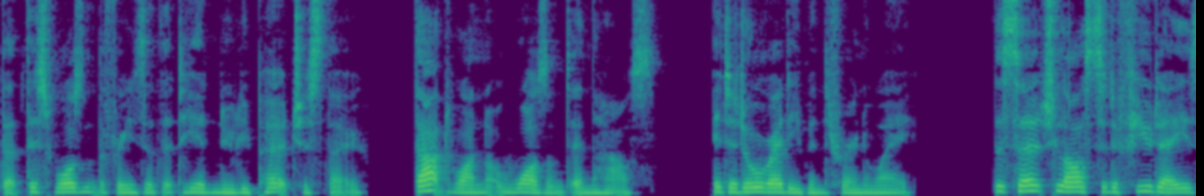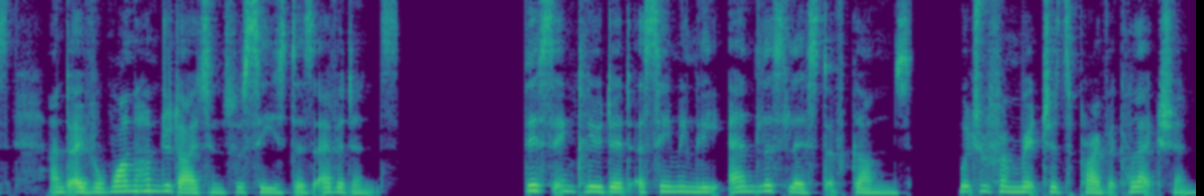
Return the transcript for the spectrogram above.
that this wasn't the freezer that he had newly purchased, though. That one wasn't in the house. It had already been thrown away. The search lasted a few days, and over 100 items were seized as evidence. This included a seemingly endless list of guns, which were from Richard's private collection.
